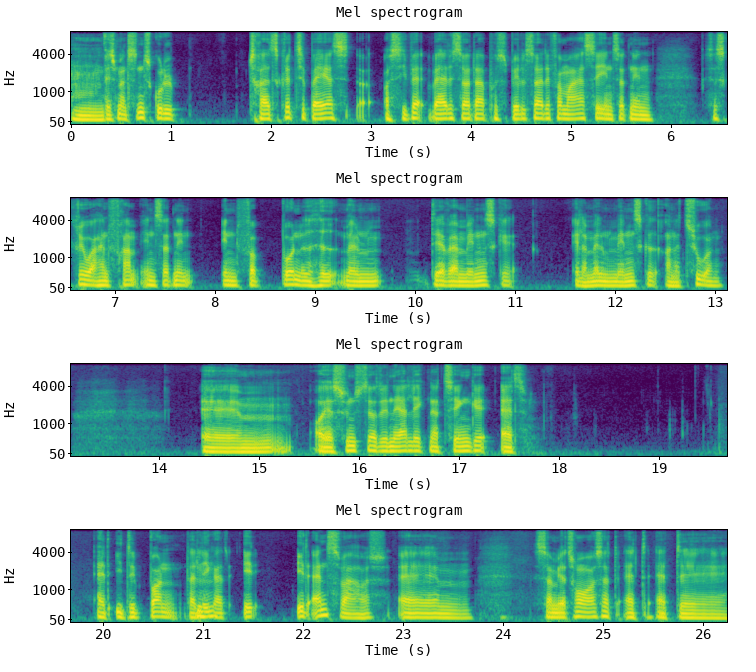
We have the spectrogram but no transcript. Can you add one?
hmm, hvis man sådan skulle træde et skridt tilbage og, og sige, hvad, hvad er det så, der er på spil, så er det for mig at se en sådan en, så skriver han frem en sådan en, en forbundethed mellem det at være menneske, eller mellem mennesket og naturen. Øhm, og jeg synes, det er nærliggende at tænke, at, at i det bånd, der mm. ligger et, et, et ansvar også, øhm, som jeg tror også, at... at, at øh,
